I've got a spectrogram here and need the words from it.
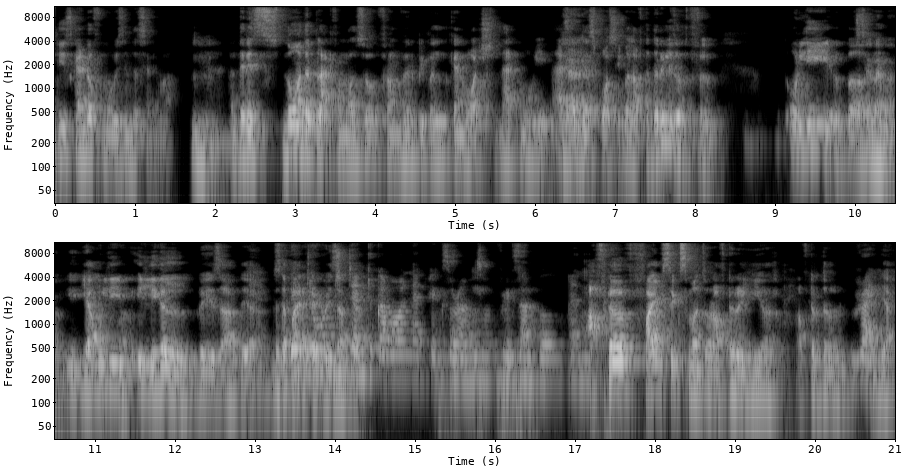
these kind of movies in the cinema. Mm. There is no other platform also from where people can watch that movie as yeah. early as possible after the release of the film. Only uh, Cinema. yeah, only mm. illegal ways are there. So the pirated ways are tend there. to come on Netflix or Amazon, for example, and after five six months or after a year after the right. Yeah.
